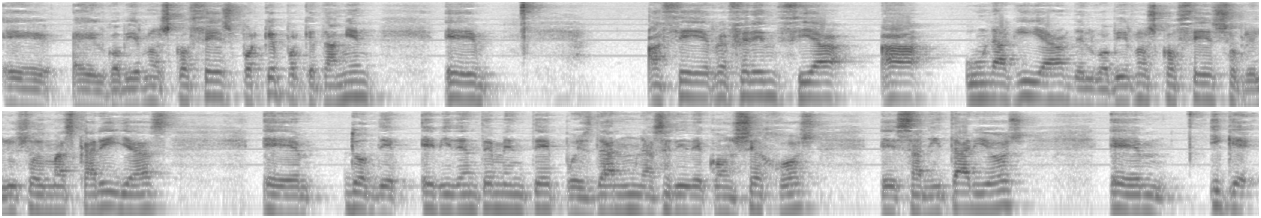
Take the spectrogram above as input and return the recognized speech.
eh, el gobierno escocés. ¿Por qué? Porque también eh, hace referencia a una guía del gobierno escocés sobre el uso de mascarillas donde evidentemente pues dan una serie de consejos sanitarios eh, y que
